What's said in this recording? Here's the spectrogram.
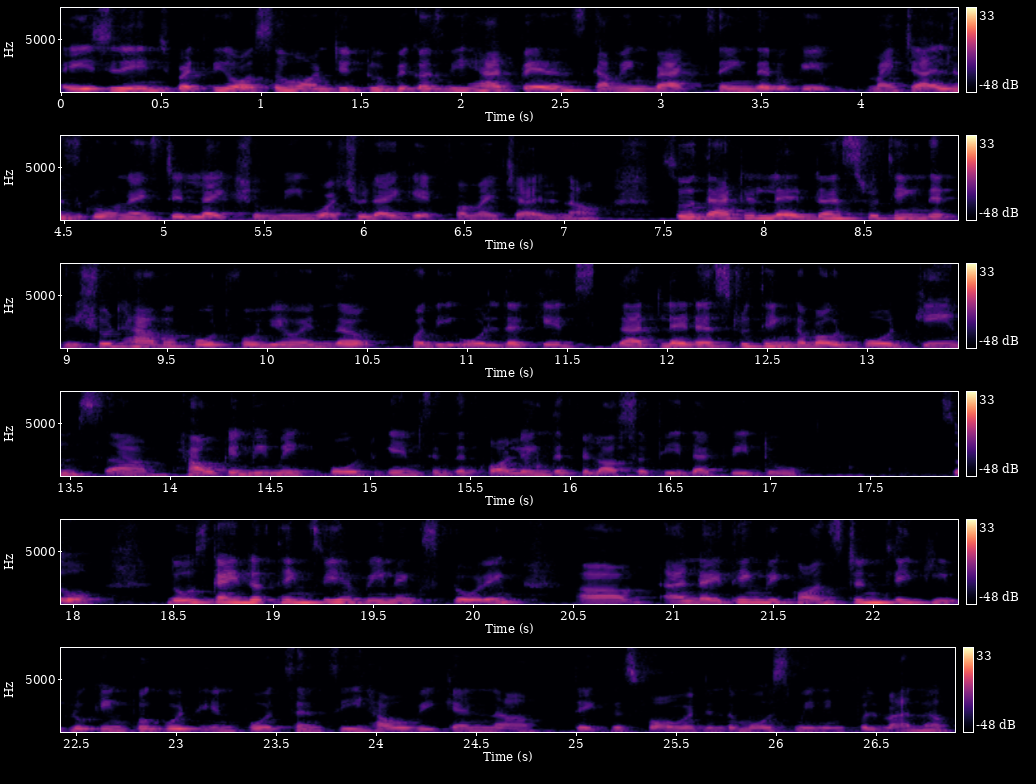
age range. But we also wanted to because we had parents coming back saying that okay, my child has grown, I still like Shumee. What should I get for my child now? So that led us to think that we should have a portfolio in the for the older kids. That led us to think about board games. Um, how can we make board games in the following the philosophy that we do? So those kind of things we have been exploring. Um, and I think we constantly keep looking for good inputs and see how we can uh, take this forward in the most meaningful manner.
